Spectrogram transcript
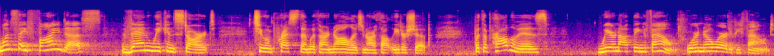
Once they find us, then we can start to impress them with our knowledge and our thought leadership. But the problem is, we're not being found. We're nowhere to be found.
